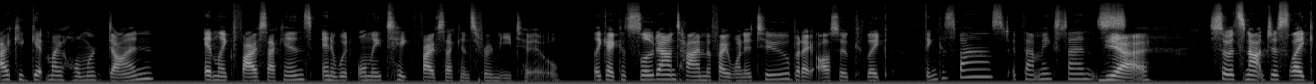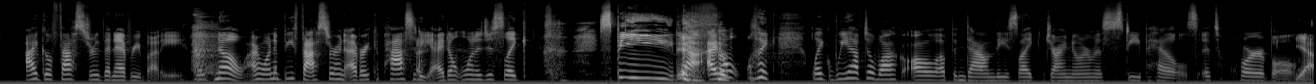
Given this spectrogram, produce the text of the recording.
I could get my homework done in like five seconds, and it would only take five seconds for me too. Like I could slow down time if I wanted to, but I also could like think as fast if that makes sense. yeah, So it's not just like I go faster than everybody. Like no, I want to be faster in every capacity. I don't want to just like speed. yeah, I don't like like we have to walk all up and down these like ginormous steep hills. It's horrible. Yeah.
